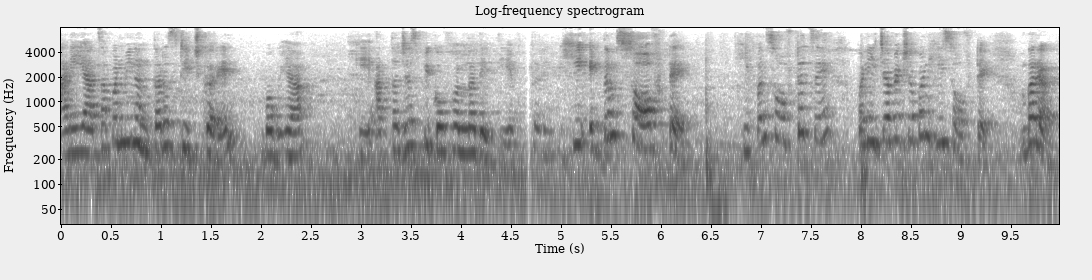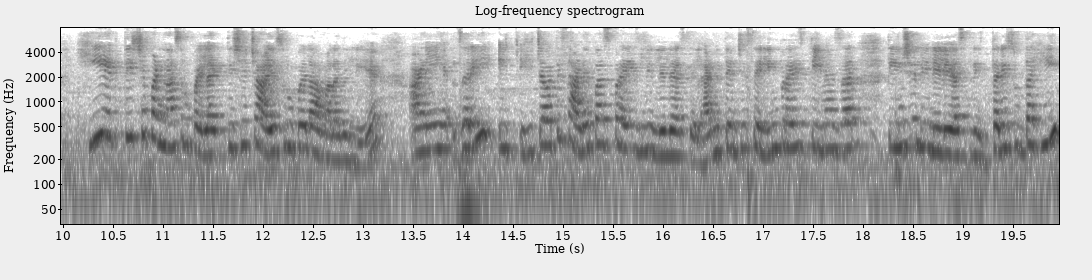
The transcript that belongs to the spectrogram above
आणि याचा पण मी नंतर स्टिच करेन. बघूया की आता जस्ट पिको फॉलला देते तर ही एकदम सॉफ्ट आहे. ही पण सॉफ्टच आहे पण हिच्यापेक्षा पण ही सॉफ्ट आहे. बरं ही एकतीसशे पन्नास रुपयाला एकतीसशे चाळीस रुपयाला आम्हाला दिली आहे. आणि जरी हिच्यावरती साडेपाच प्राईज लिहिलेली असेल आणि त्यांची सेलिंग प्राईस तीन हजार तीनशे लिहिलेली असली तरी सुद्धा ही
